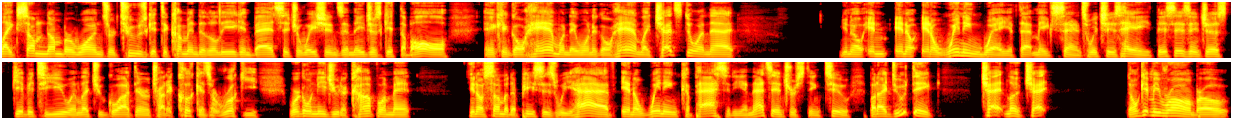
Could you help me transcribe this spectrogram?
Like some number ones or twos get to come into the league in bad situations and they just get the ball and can go ham when they want to go ham. Like Chet's doing that, you know, in in a, in a winning way, if that makes sense. Which is, hey, this isn't just give it to you and let you go out there and try to cook as a rookie. We're going to need you to complement you know, some of the pieces we have in a winning capacity. And that's interesting too. But I do think Chet, look, Chet, don't get me wrong, bro.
